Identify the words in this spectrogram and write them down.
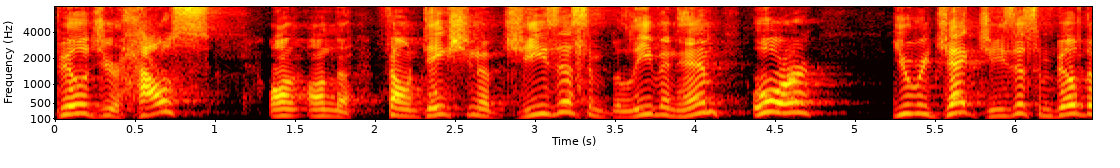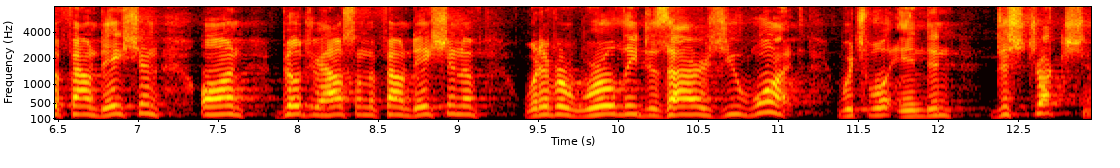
build your house on, on the foundation of Jesus and believe in him, or you reject Jesus and build the foundation on, build your house on the foundation of whatever worldly desires you want, which will end in destruction.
